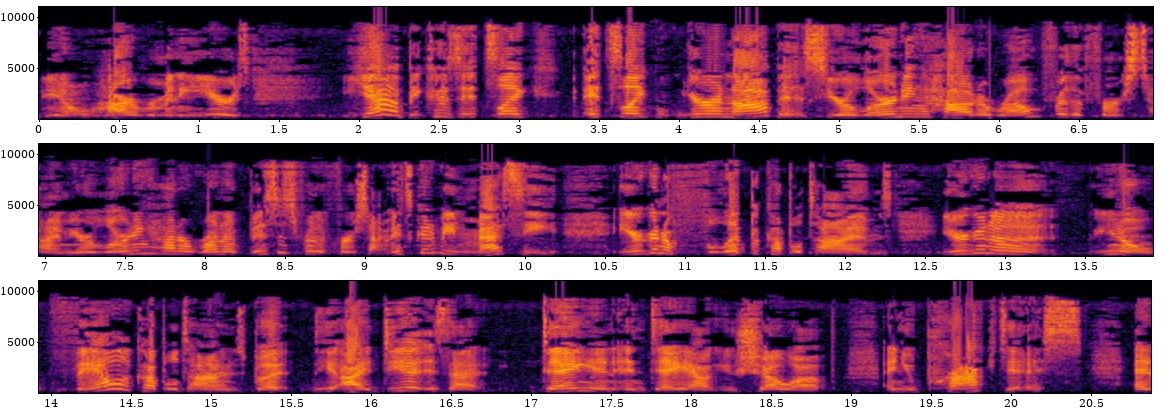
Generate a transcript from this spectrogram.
you know, however many years yeah, because it's like it's like you're a novice. You're learning how to row for the first time. You're learning how to run a business for the first time. It's going to be messy. You're going to flip a couple times. You're going to, you know, fail a couple times, but the idea is that day in and day out you show up and you practice and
